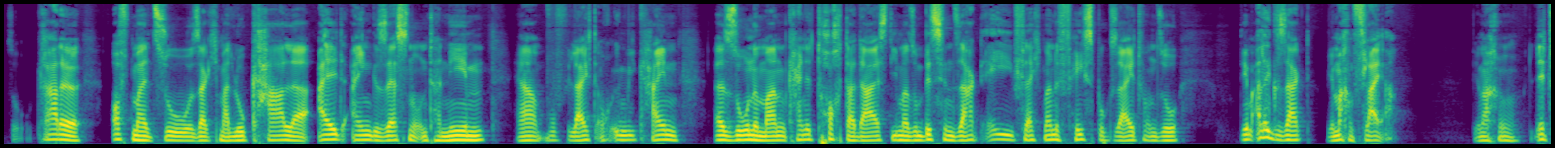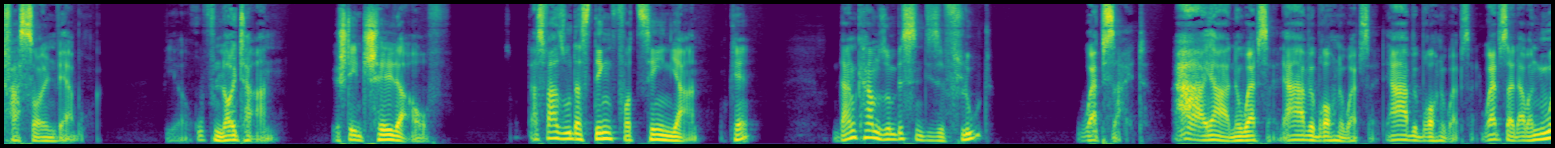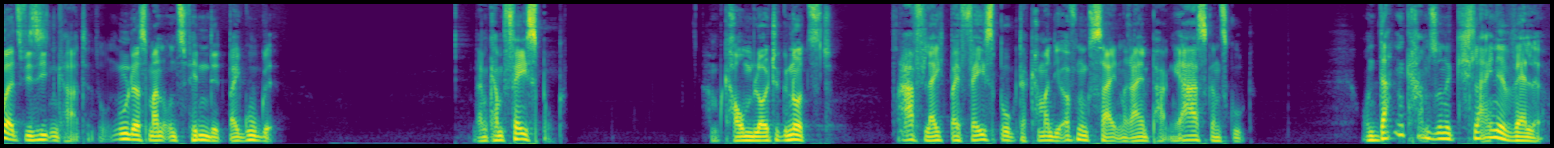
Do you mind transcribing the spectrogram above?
So, gerade oftmals so, sag ich mal, lokale, alteingesessene Unternehmen, ja, wo vielleicht auch irgendwie kein äh, Sohnemann, keine Tochter da ist, die mal so ein bisschen sagt, ey, vielleicht mal eine Facebook-Seite und so. Die haben alle gesagt, wir machen Flyer. Wir machen Litfaßsäulenwerbung. Wir rufen Leute an. Wir stehen Schilder auf. Das war so das Ding vor zehn Jahren, okay? Dann kam so ein bisschen diese Flut Website. Ah ja, eine Website. Ja, wir brauchen eine Website. Ja, wir brauchen eine Website. Website, aber nur als Visitenkarte. So, nur, dass man uns findet bei Google. Dann kam Facebook. Haben kaum Leute genutzt. Ah, vielleicht bei Facebook, da kann man die Öffnungszeiten reinpacken. Ja, ist ganz gut. Und dann kam so eine kleine Welle.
